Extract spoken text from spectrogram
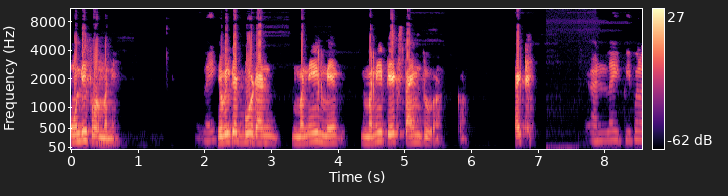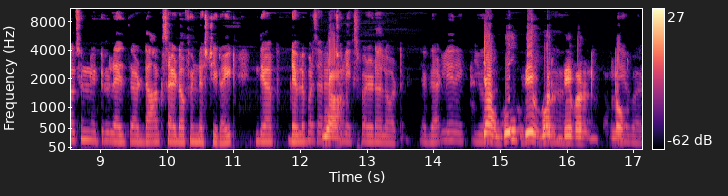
only for money. Like You will get bored and money make money takes time to earn, right? and like people also need to realize the dark side of industry right their developers are Yeah, actually exploited a lot exactly like you yeah, they they were uh, they were low. they were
